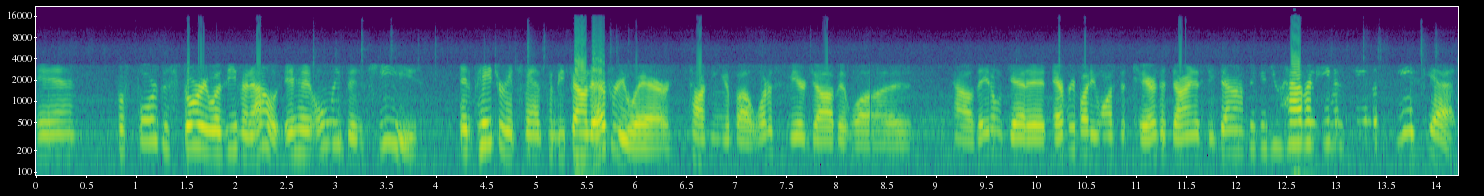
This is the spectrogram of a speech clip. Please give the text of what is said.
and before the story was even out, it had only been teased. And Patriots fans can be found everywhere talking about what a smear job it was, how they don't get it. Everybody wants to tear the dynasty down because you haven't even seen the piece yet,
